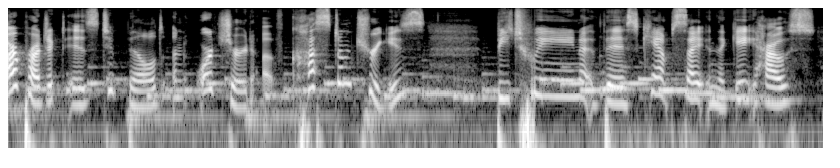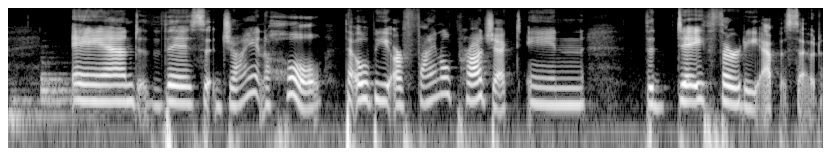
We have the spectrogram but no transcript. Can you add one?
our project is to build an orchard of custom trees between this campsite and the gatehouse and this giant hole that will be our final project in the day 30 episode.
